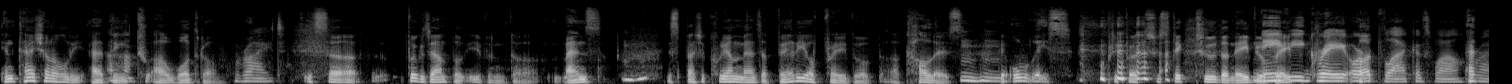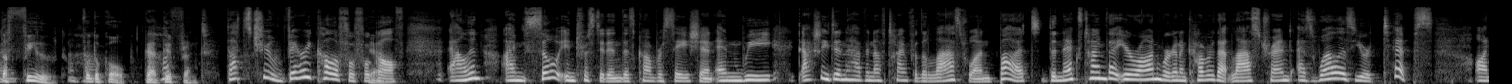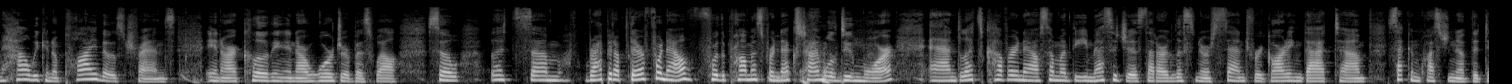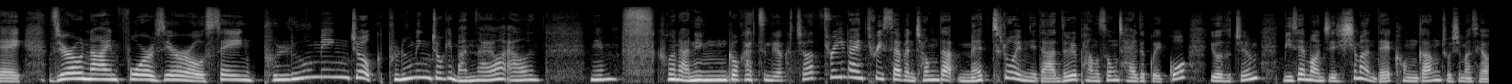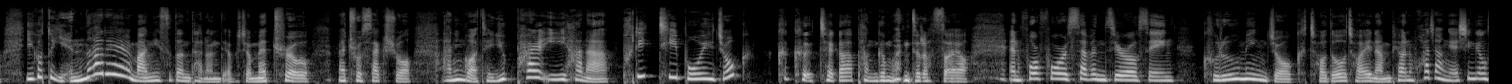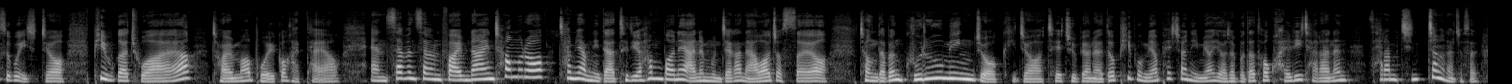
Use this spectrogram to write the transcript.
intentionally adding Uh-huh. to our wardrobe. Right. It's uh, for example, even the men's, Mm-hmm. especially Korean men's, are very afraid of uh, colors. They always prefer to stick to the navy, Mm-hmm. Navy, gray. gray, or black as well. At right. the field for the golf, they are different. That's true. Very colorful for Yeah. golf. Alan, I'm so interested in this conversation. And we actually didn't have enough time for the last one. But the next time that you're on, we're going to cover that last trend as well as your tips on how we can apply those trends in our clothing, in our wardrobe as well. So let's um, wrap it up there for now. For the promise for next time, we'll do more. And let's cover now some of the messages that our listeners sent regarding that um, second question of the day. 0940 saying 블루밍족. 블루밍족이 맞나요, Alan? 님, 그건 아닌 것 같은데요. 그쵸? 3937 정답 메트로입니다. 늘 방송 잘 듣고 있고 요즘 미세먼지 심한데 건강 조심하세요. 이것도 옛날에 많이 쓰던 단어인데요. 그쵸? 메트로, 메트로섹슈얼. 아닌 것 같아요. 6821 프리티 보이족? 크크, 제가 방금 만들었어요. And 4470 saying 그루밍족. 저도 저희 남편 화장에 신경 쓰고 있죠. 피부가 좋아야 젊어 보일 것 같아요. And 7759 처음으로 참여합니다. 드디어 한 번에 아는 문제가 나와줬어요. 정답은 그루밍족이죠. 제 주변에도 피부며 패션이며 여자보다 더 관리 잘하는 사람 진짜 많아졌어요.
